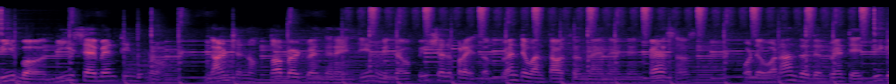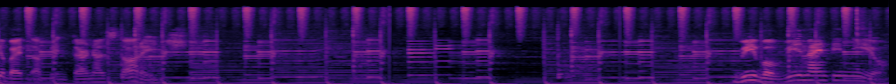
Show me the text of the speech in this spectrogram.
Vivo V17 Pro launched in October 2019 with the official price of 21,999 pesos for the 128GB of internal storage. Vivo V19 Neo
